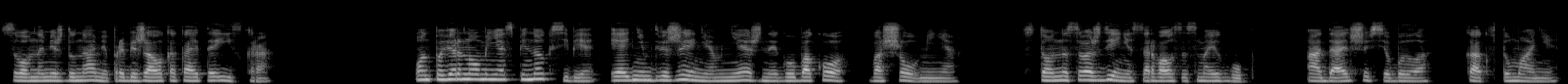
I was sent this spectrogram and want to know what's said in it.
словно между нами пробежала какая-то искра. Он повернул меня спиной к себе и одним движением нежно и глубоко вошел в меня. Стон наслаждения сорвался с моих губ, а дальше все было как в тумане.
